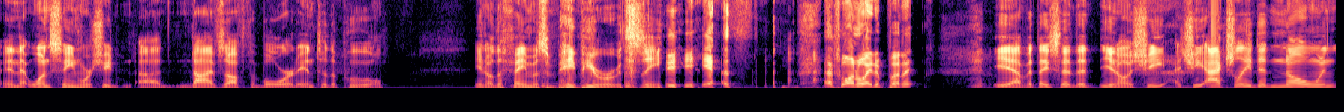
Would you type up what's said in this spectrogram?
in that one scene where she uh, dives off the board into the pool, you know, the famous Baby Ruth scene. yes, that's one way to put it. Yeah, but they said that you know she she actually didn't know when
